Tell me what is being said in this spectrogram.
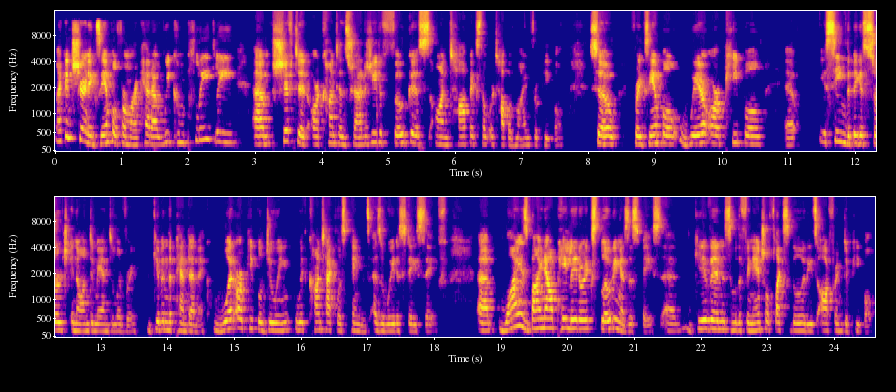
I can share an example from Marqeta. We completely um, shifted our content strategy to focus on topics that were top of mind for people. So, for example, where are people uh, seeing the biggest surge in on demand delivery given the pandemic? What are people doing with contactless payments as a way to stay safe? Uh, why is buy now, pay later exploding as a space, uh, given some of the financial flexibility it's offering to people?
